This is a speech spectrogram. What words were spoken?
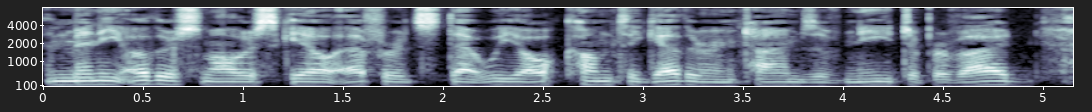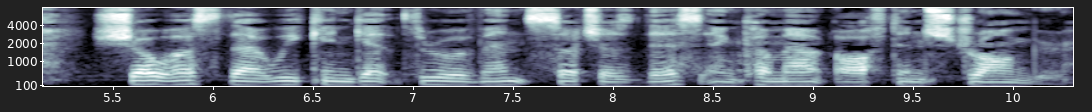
and many other smaller scale efforts that we all come together in times of need to provide show us that we can get through events such as this and come out often stronger.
